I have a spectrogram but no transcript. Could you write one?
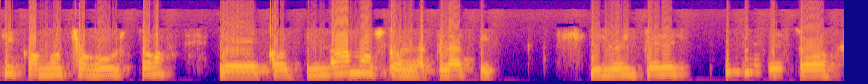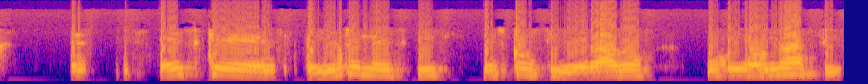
sí, con mucho gusto. Eh, continuamos con la plática. Y lo interesante de esto es, que Zelensky es considerado un neonazi.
